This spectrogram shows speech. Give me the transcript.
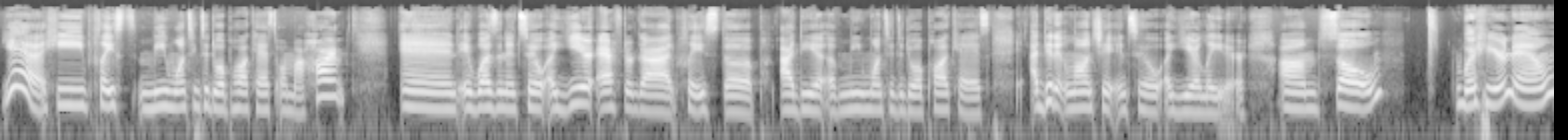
yeah, He placed me wanting to do a podcast on my heart. And it wasn't until a year after God placed the idea of me wanting to do a podcast, I didn't launch it until a year later. Um, so we're here now,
